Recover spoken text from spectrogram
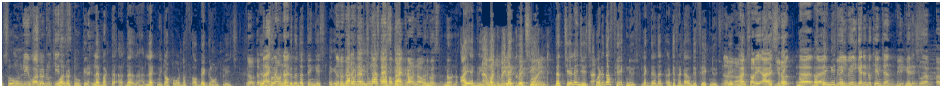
So only one so or two cases. One or two cases. Like, but the, uh, the, let me talk about the uh, background, please. No, the background. So, no, because the thing is, like, no, if you no, directly we don't have too much time asking, for background now. No, no, no, no, I agree. I want to make like, a quick let's see, point. The challenge is what is the fake news? Like there's a, a different type of the fake news. No, fake no, no. I'm sorry. I, you know, uh, the thing is, we'll, like, we'll get into Khemchand. We'll get into a, a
